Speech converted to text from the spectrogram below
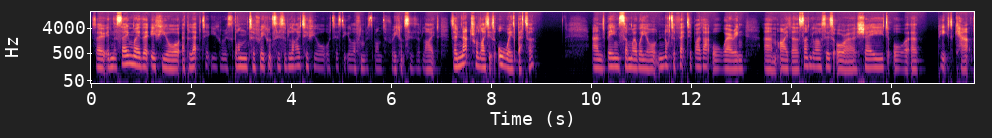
So, in the same way that if you're epileptic, you can respond to frequencies of light, if you're autistic, you'll often respond to frequencies of light. So, natural light is always better. And being somewhere where you're not affected by that or wearing um, either sunglasses or a shade or a peaked cap.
